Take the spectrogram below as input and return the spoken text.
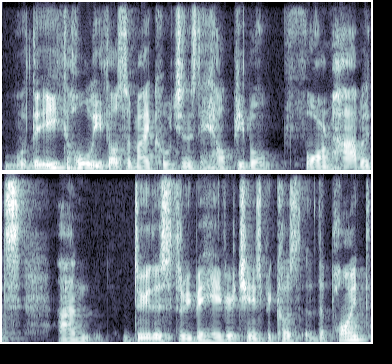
the whole ethos of my coaching is to help people form habits and do this through behavior change because the point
